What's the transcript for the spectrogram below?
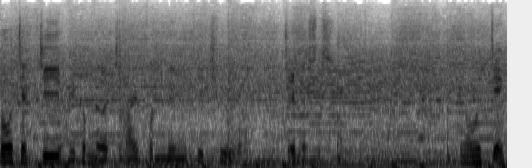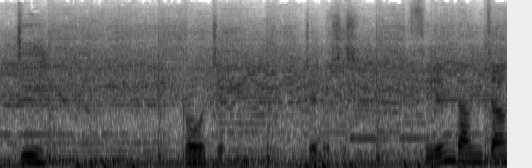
โปรเจกต์ G ให้กำเนิดชายคนหนึ่งที่ชื่อว่า Genesis โปรเจกต์จี Project Genesis เสียงดังจัง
